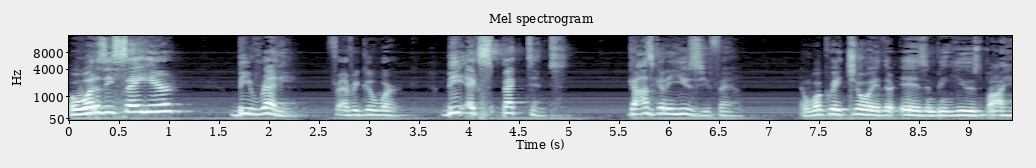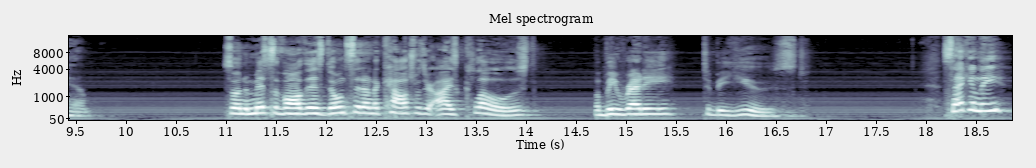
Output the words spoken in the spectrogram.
But what does He say here? Be ready for every good work, be expectant. God's going to use you, fam. And what great joy there is in being used by Him. So, in the midst of all this, don't sit on the couch with your eyes closed, but be ready to be used. Secondly,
